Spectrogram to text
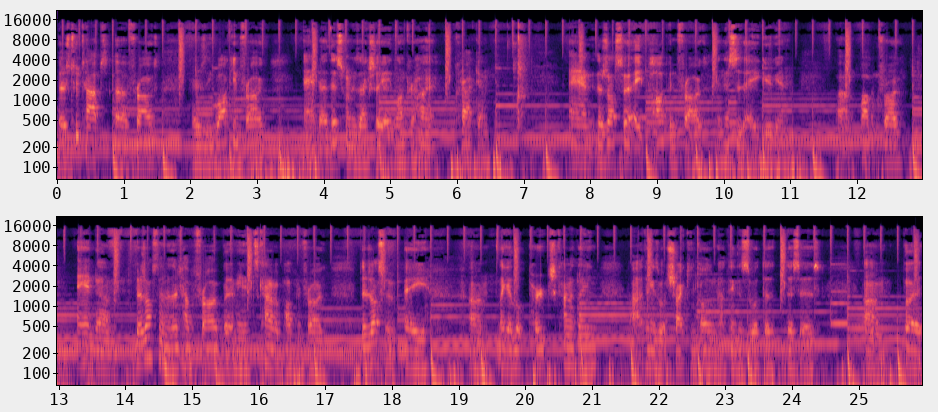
there's two types of frogs. There's the walking frog, and uh, this one is actually a lunker hunt kraken. And there's also a poppin frog, and this is a Googan um, poppin frog. And um, there's also another type of frog, but I mean, it's kind of a popping frog. There's also a, um, like a little perch kind of thing. Uh, I think is what Strike King called them. I think this is what the, this is. Um, but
